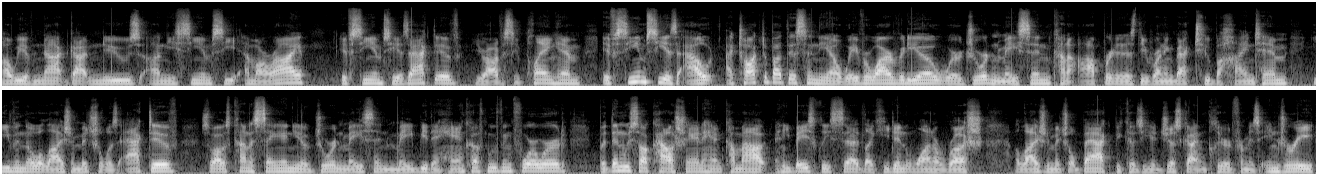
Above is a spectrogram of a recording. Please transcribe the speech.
uh, we have not gotten news on the CMC MRI. If CMC is active, you're obviously playing him. If CMC is out, I talked about this in the uh, waiver wire video where Jordan Mason kind of operated as the running back two behind him, even though Elijah Mitchell was active. So I was kind of saying, you know, Jordan Mason may be the handcuff moving forward. But then we saw Kyle Shanahan come out and he basically said like he didn't want to rush Elijah Mitchell back because he had just gotten cleared from his injury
